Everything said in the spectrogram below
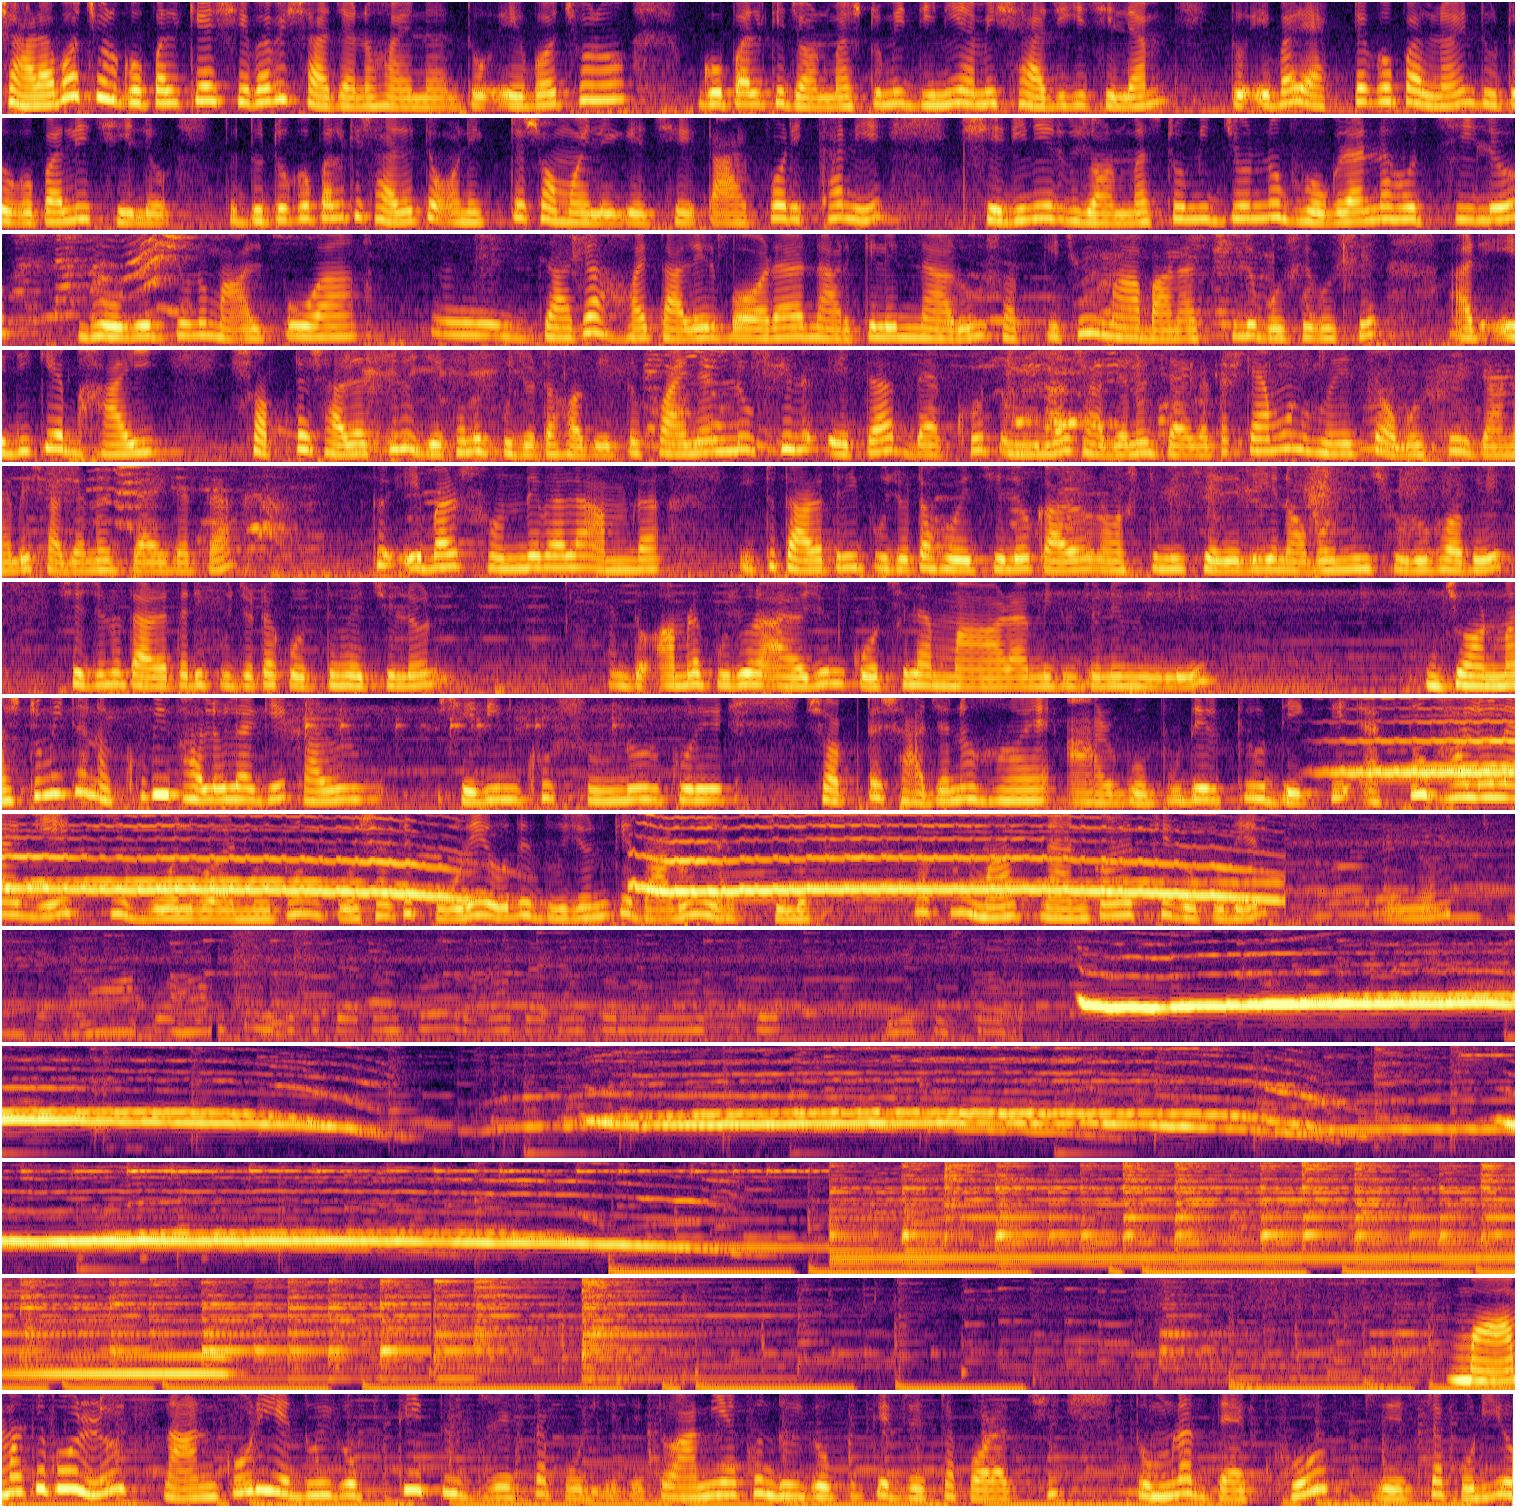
সারা বছর গোপালকে আর সেভাবে সাজানো হয় না। তো এবছরও গোপালকে জন্মাষ্টমীর দিনই আমি সাজিয়েছিলাম। তো এবার একটা গোপাল নয়, দুটো গোপালই ছিল। তো দুটো গোপালকে সাজাতে অনেকটা সময় লেগেছে। তারপর এখানে সেদিনের জন্মাষ্টমীর জন্য ভোগ রান্না হচ্ছিল। ভোগের জন্য মালপোয়া যা যা হয়, তালের বড়া, নারকেলের নাড়ু সব কিছুই মা বানাচ্ছিল বসে বসে। আর এদিকে ভাই সবটা সাজাচ্ছিল যেখানে পুজোটা হবে। তো ফাইনাল লুক ছিল এটা। দেখো তোমরা সাজানোর জায়গাটা কেমন হয়েছে, অবশ্যই জানাবে সাজানোর জায়গাটা। তো এবার সন্ধেবেলা আমরা একটু তাড়াতাড়ি পুজোটা হয়েছিল, কারণ অষ্টমী ছেড়ে দিয়ে নবমী শুরু হবে, সেজন্য তাড়াতাড়ি পুজোটা করতে হয়েছিল। তো আমরা পুজোর আয়োজন করছিলাম মা আর আমি দুজনে মিলে। জন্মাষ্টমীটা না খুবই ভালো লাগে, কারণ সেদিন খুব সুন্দর করে সবটা সাজানো হয়, আর গপুদেরকেও দেখতে এত ভালো লাগে, কি বলব, আর নতুন পোশাকে পরে ওদের দুজনকে দারুণ লাগছিল। তখন মা স্নান করাচ্ছে গপুদের। মা আমাকে বলল, স্নান করিয়ে দুই গপুকে তুই ড্রেসটা পরিয়ে দে। তো আমি এখন দুই গপুকে ড্রেসটা পরাচ্ছি। তোমরা দেখো ড্রেসটা পরিয়ে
